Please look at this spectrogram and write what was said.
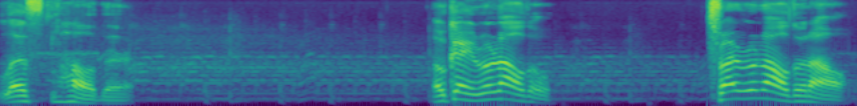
less louder. Okay, Ronaldo. Try Ronaldo now.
